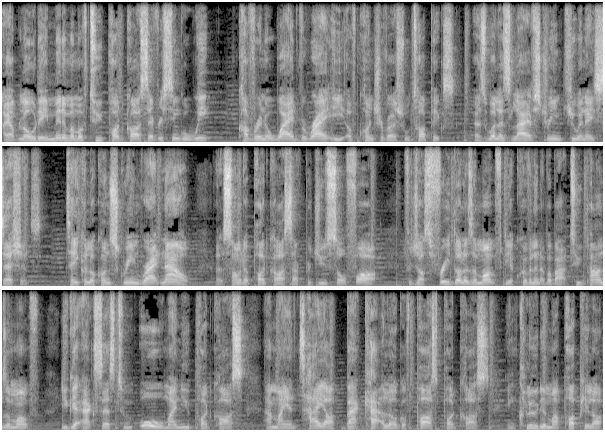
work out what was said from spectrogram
I upload a minimum of two podcasts every single week, covering a wide variety of controversial topics, as well as live stream Q&A sessions. Take a look on screen right now at some of the podcasts I've produced so far. For just $3 a month, the equivalent of about £2 a month, you get access to all my new podcasts and my entire back catalogue of past podcasts, including my popular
